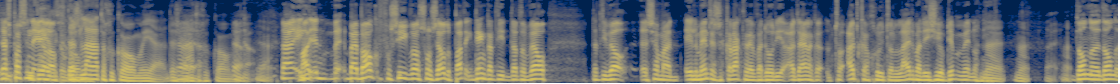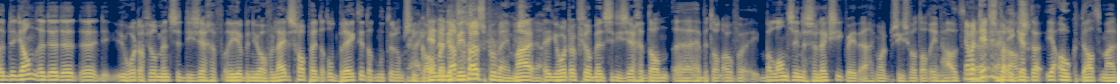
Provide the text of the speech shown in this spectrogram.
Dat is pas in Nederland Dat is later gekomen, ja. Dat is Ja, later ja. gekomen. Ja. Ja. Nou, ik- Maar- en bij- bij Balken zie ik wel zo'nzelfde pad. Ik denk dat hij, dat er wel, dat hij wel eh, zeg maar, elementen in zijn karakter heeft waardoor hij uiteindelijk to- uit kan groeien tot een leider. Maar die is hij op dit moment nog niet. Nee, nee. Dan, eh, dan eh, de- Jan, eh, de, de, de, de- je hoort dan veel mensen die zeggen, van, hier hebben we het nu over leiderschap, hè, dat ontbreekt er, dat moet er misschien Ja, ik komen denk dat in de dat het winter. grootste probleem is. Maar ja. eh, je hoort ook veel mensen die zeggen dan, eh, hebben het dan over balans in de selectie. Ik weet eigenlijk nooit precies wat dat inhoudt. Ja, maar Eh, dit is en balans. Ik heb da- ja, ook dat, maar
